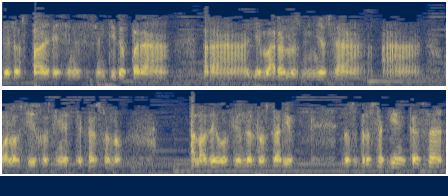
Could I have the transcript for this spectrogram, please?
de, los padres en ese sentido para, llevar a los niños a, a, o a los hijos en este caso, ¿no? a la devoción del rosario. Nosotros aquí en casa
